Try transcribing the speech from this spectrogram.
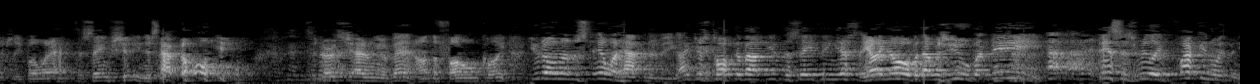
usually, but when the same shittiness happens to you, it's an earth-shattering event on the phone calling. You don't understand what happened to me. I just talked about you the same thing yesterday. I know, but that was you, but me. This is really fucking with me.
